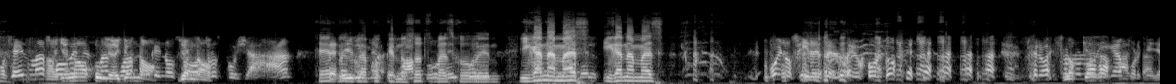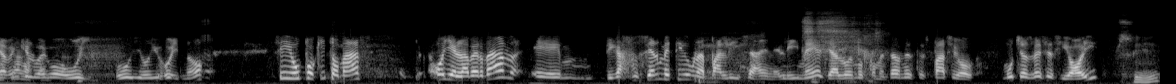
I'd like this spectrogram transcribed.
O sea, es más joven, es más guapo que nosotros, pues ya. Sí, es más guapo que nosotros, más joven. Y gana más, y gana más. Bueno, sí, desde luego, ¿no? Pero eso no lo digan porque ya ven que luego, uy, uy, uy, uy, ¿no? Sí, un poquito más. Oye, la verdad, eh, digamos, se han metido una paliza en el INE, ya lo hemos comentado en este espacio muchas veces y hoy. Sí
